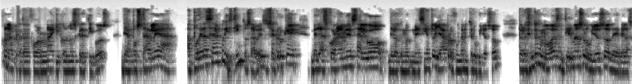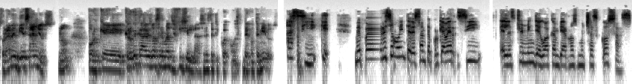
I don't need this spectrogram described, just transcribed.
con la plataforma y con los creativos de apostarle a, a, poder hacer algo distinto, ¿sabes? O sea, creo que Velascorán es algo de lo que me, siento ya profundamente orgulloso, pero siento que me voy a sentir más orgulloso de Velascorán en 10 años, ¿no? Porque creo que cada vez va a ser más difícil hacer este tipo de, de contenidos. Así ah, que me parece muy interesante porque, a ver, sí, el streaming llegó a cambiarnos muchas cosas,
